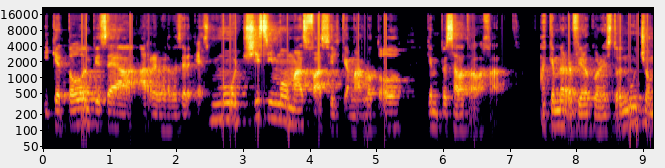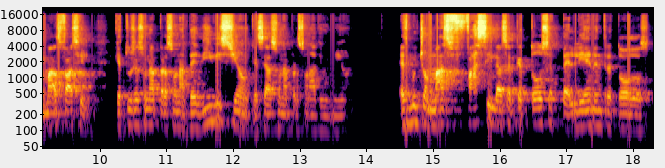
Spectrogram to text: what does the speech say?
y que todo empiece a, reverdecer. Es muchísimo más fácil quemarlo todo que empezar a trabajar. ¿A qué me refiero con esto? Es mucho más fácil que tú seas una persona de división que seas una persona de unión. Es mucho más fácil hacer que todos se peleen entre todos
